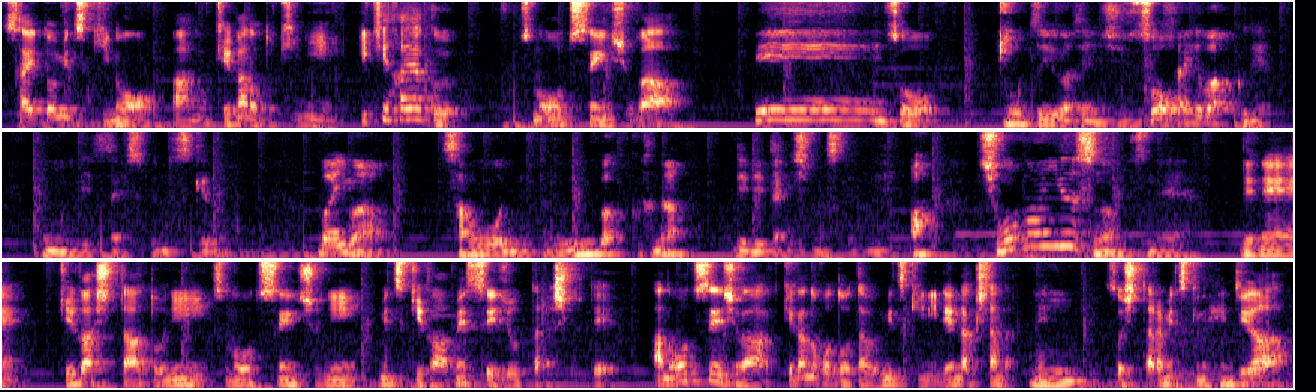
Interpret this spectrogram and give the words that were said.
斎藤光希のあの怪我の時に、いち早くその大津選手が、えー、そ大津優雅選手、そうサイドバックで主に出てたりするんですけど、まあ、今、3号になったので、ウィングバックかな？で出たりしますけどね。あ湘南ユースなんですね。う。でね、怪我した後に、その大津選手に光希がメッセージを打ったらしくて、あの大津選手が怪我のことを多分光希に連絡したんだろうね。ん、そしたら光希の返事が、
